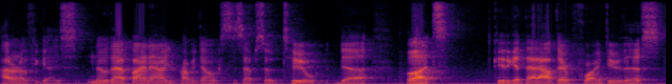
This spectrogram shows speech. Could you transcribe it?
I don't know if you guys know that by now. You probably don't because it's episode two. Duh. But gotta get that out there before I do this.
